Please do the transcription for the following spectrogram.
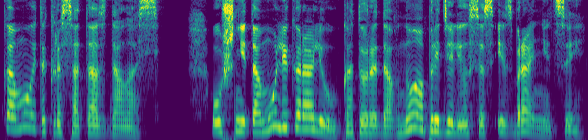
Кому эта красота сдалась? Уж не тому ли королю, который давно определился с избранницей?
